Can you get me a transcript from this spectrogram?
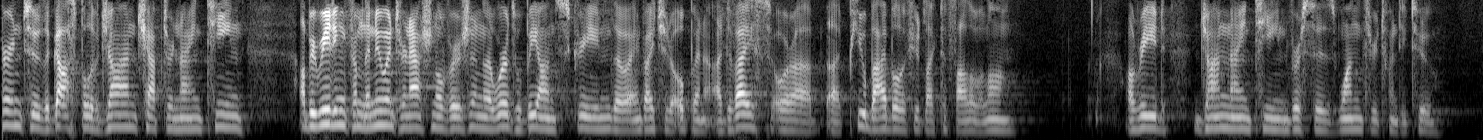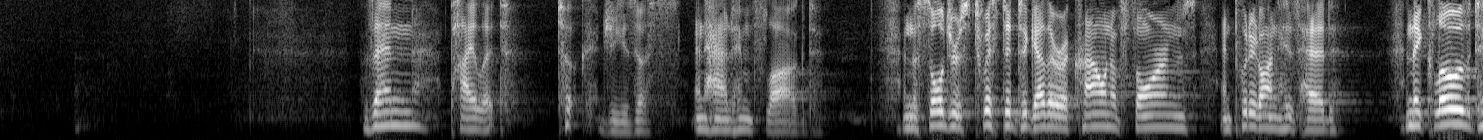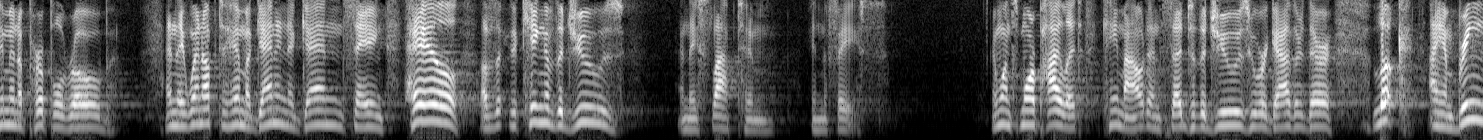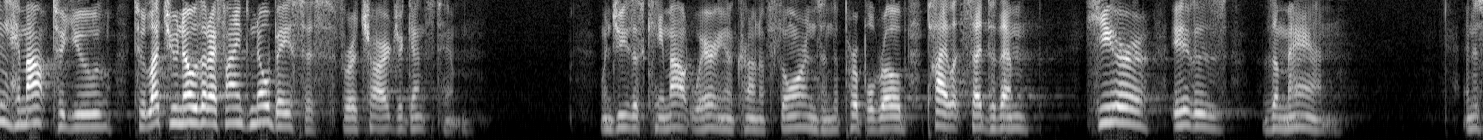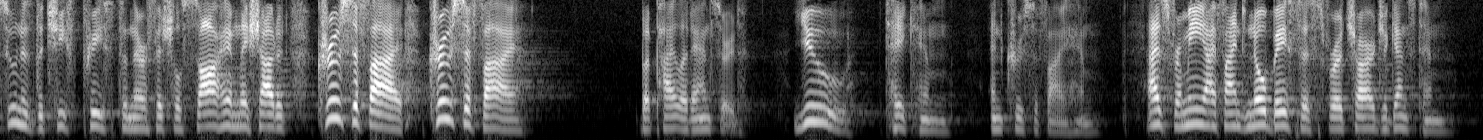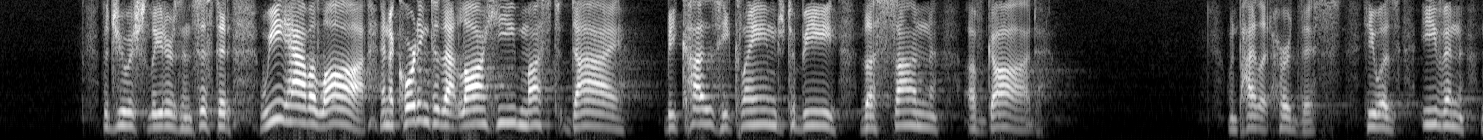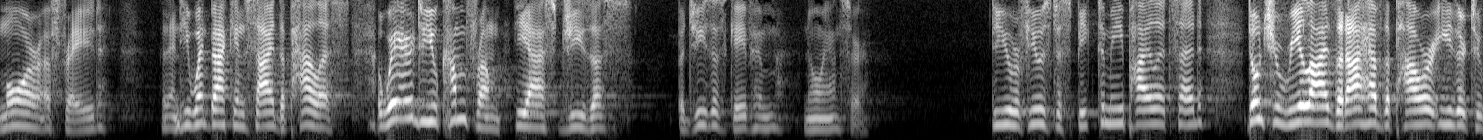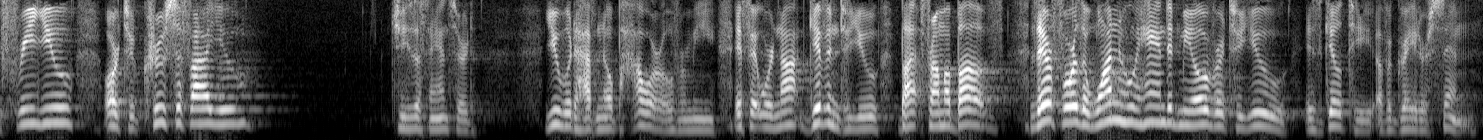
Turn to the Gospel of John, chapter 19. I'll be reading from the New International Version. The words will be on screen, though I invite you to open a device or a, a Pew Bible if you'd like to follow along. I'll read John 19, verses 1 through 22. Then Pilate took Jesus and had him flogged. And the soldiers twisted together a crown of thorns and put it on his head. And they clothed him in a purple robe. And they went up to him again and again, saying, Hail of the, the King of the Jews! And they slapped him in the face. And once more Pilate came out and said to the Jews who were gathered there, Look, I am bringing him out to you to let you know that I find no basis for a charge against him. When Jesus came out wearing a crown of thorns and the purple robe, Pilate said to them, Here is the man. And as soon as the chief priests and their officials saw him, they shouted, Crucify! Crucify! But Pilate answered, You take him and crucify him. As for me, I find no basis for a charge against him. The Jewish leaders insisted, We have a law, and according to that law, he must die because he claimed to be the Son of God. When Pilate heard this, he was even more afraid. And he went back inside the palace. Where do you come from? He asked Jesus. But Jesus gave him no answer. Do you refuse to speak to me? Pilate said. Don't you realize that I have the power either to free you or to crucify you? Jesus answered, You would have no power over me if it were not given to you but from above. Therefore, the one who handed me over to you is guilty of a greater sin.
